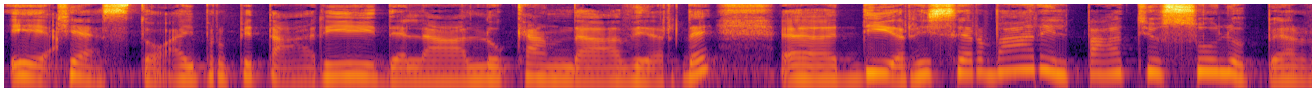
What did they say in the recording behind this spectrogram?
e ha chiesto ai proprietari della locanda verde uh, di riservare il patio solo per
